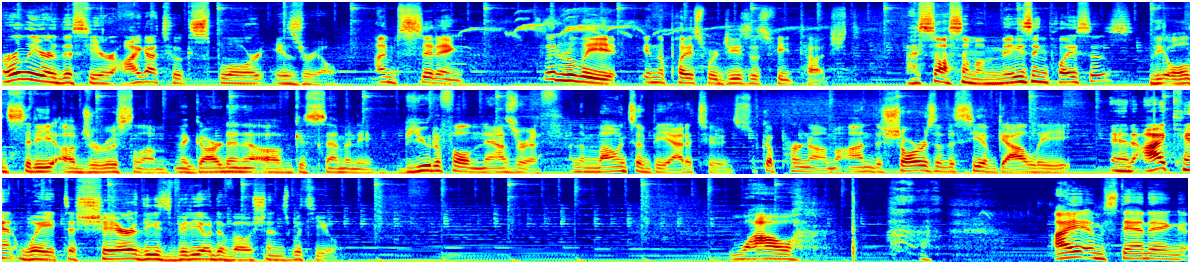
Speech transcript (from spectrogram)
Earlier this year, I got to explore Israel. I'm sitting literally in the place where Jesus' feet touched. I saw some amazing places. The old city of Jerusalem, the Garden of Gethsemane, beautiful Nazareth, and the Mount of Beatitudes, Capernaum, on the shores of the Sea of Galilee, and I can't wait to share these video devotions with you. Wow. I am standing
